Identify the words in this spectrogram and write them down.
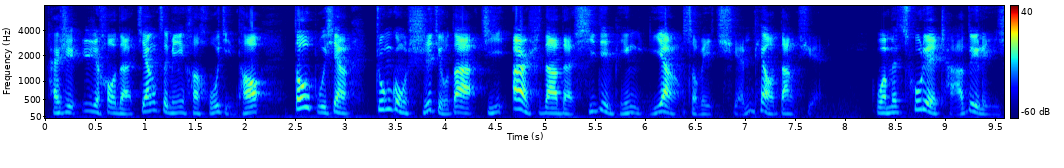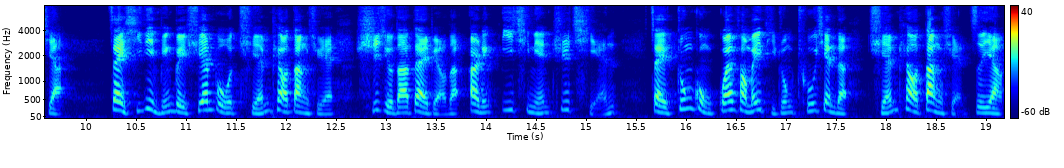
还是日后的江泽民和胡锦涛。都不像中共十九大及二十大的习近平一样，所谓全票当选。我们粗略查对了一下，在习近平被宣布全票当选十九大代表的二零一七年之前，在中共官方媒体中出现的“全票当选”字样，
